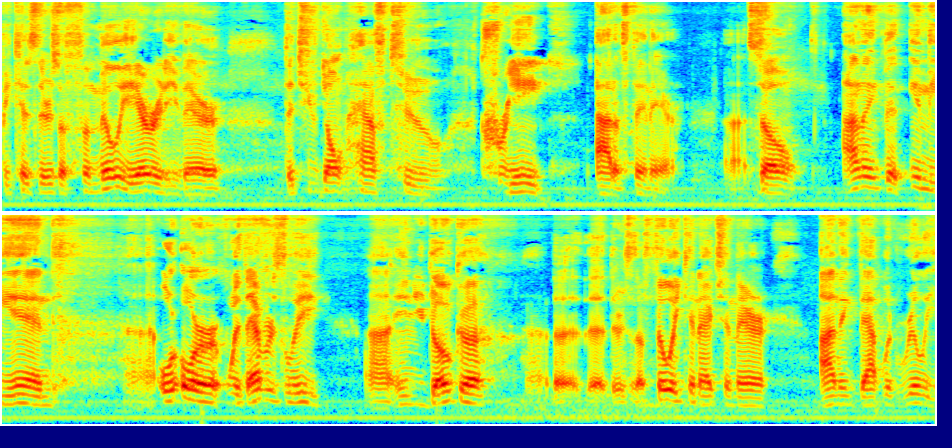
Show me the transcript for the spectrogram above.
because there's a familiarity there that you don't have to create out of thin air. Uh, so I think that in the end, uh, or, or with Eversley uh, in Udoka, uh, the, the, there's a Philly connection there. I think that would really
